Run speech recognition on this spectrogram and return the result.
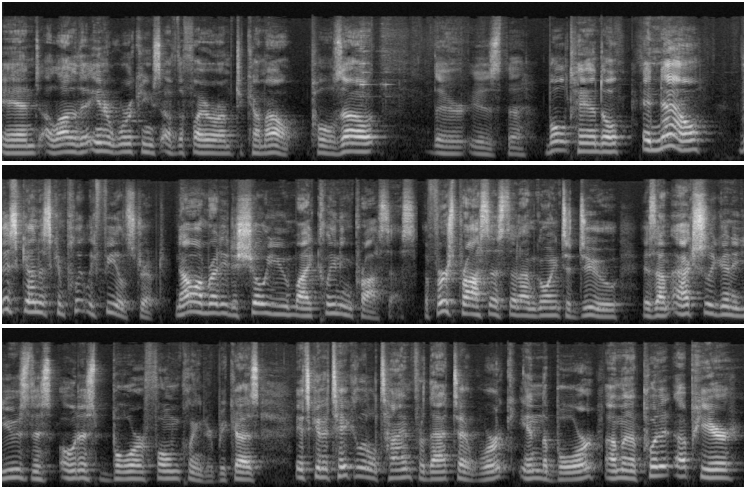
and a lot of the inner workings of the firearm to come out. Pulls out, there is the bolt handle, and now this gun is completely field stripped. Now I'm ready to show you my cleaning process. The first process that I'm going to do is I'm actually going to use this Otis bore foam cleaner because it's going to take a little time for that to work in the bore. I'm going to put it up here,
